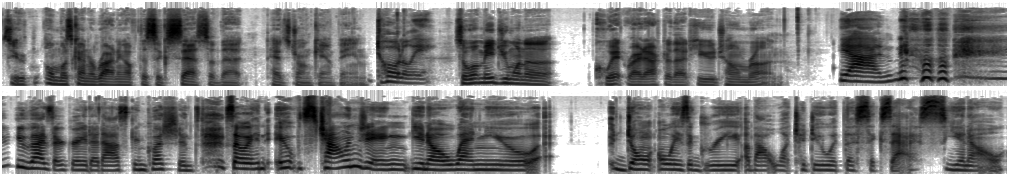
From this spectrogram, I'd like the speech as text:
So you're almost kind of riding off the success of that Headstrong campaign. Totally. So what made you want to quit right after that huge home run? Yeah. you guys are great at asking questions. So it, it was challenging, you know, when you don't always agree about what to do with the success, you know.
